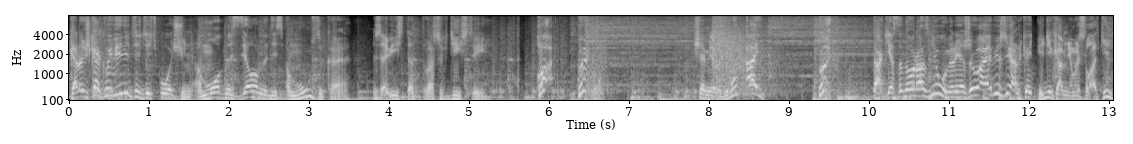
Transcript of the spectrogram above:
Короче, как вы видите, здесь очень модно сделана здесь музыка. Зависит от ваших действий. Ха! Сейчас меня разъебут. Ай! Так, я с одного раза не умер, я живая обезьянка. Иди ко мне, мой сладкий.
